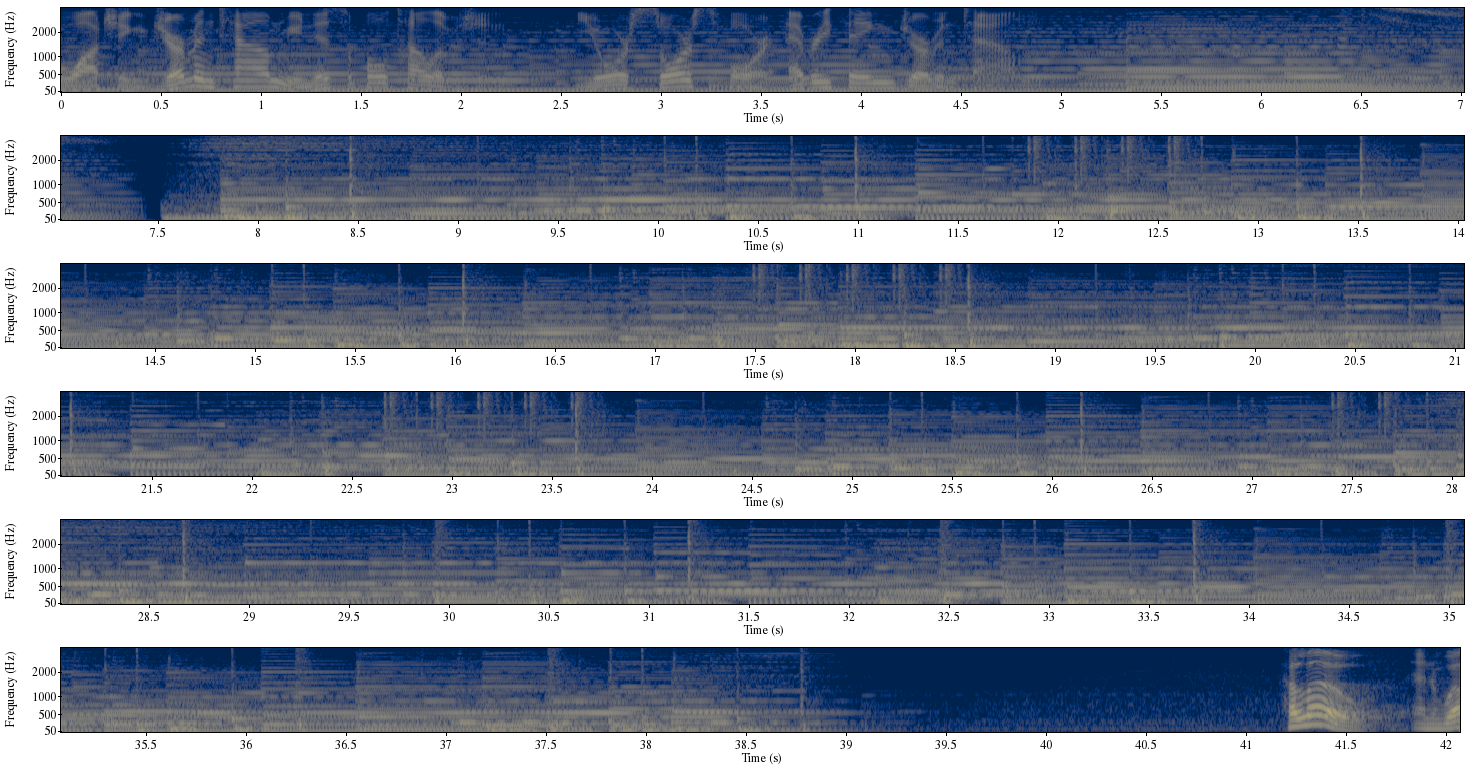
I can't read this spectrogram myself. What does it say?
watching Germantown Municipal Television, your source for everything Germantown.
